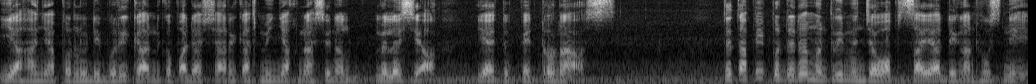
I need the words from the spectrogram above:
ia hanya perlu diberikan kepada syarikat minyak nasional Malaysia iaitu Petronas. Tetapi Perdana Menteri menjawab saya dengan husni.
